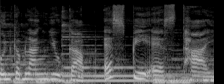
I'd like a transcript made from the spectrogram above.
คุณกำลังอยู่กับ SBS ไทย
